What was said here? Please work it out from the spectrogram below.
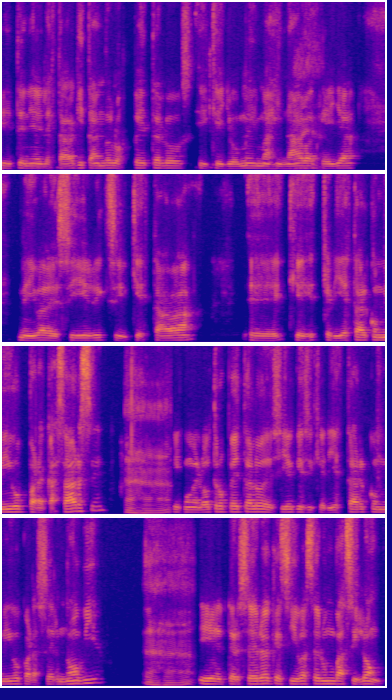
y, tenía, le estaba quitando los pétalos y que yo me imaginaba que ella me iba a decir si, que estaba, eh, que quería estar conmigo para casarse. Y con el otro pétalo decía que si quería estar conmigo para ser novia. Y el tercero que si iba a ser un vacilón.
